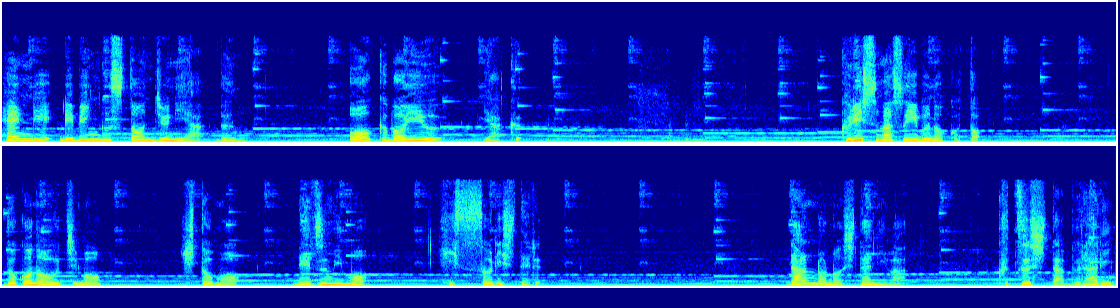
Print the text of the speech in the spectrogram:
ヘンリー・リビングストン・ジュニア文。大久保優役。クリスマスイブのこと。どこのお家も人もネズミもひっそりしてる。暖炉の下には靴下ぶらりん。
